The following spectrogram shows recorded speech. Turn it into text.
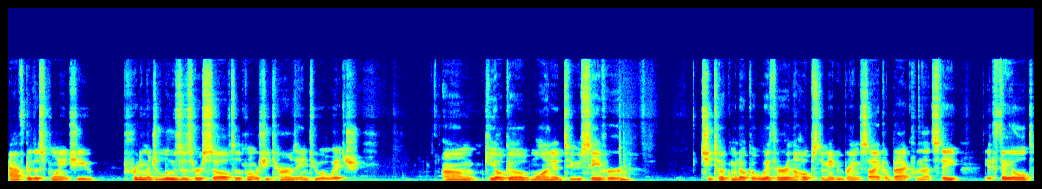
after this point, she pretty much loses herself to the point where she turns into a witch. Um, Kyoko wanted to save her. She took Madoka with her in the hopes to maybe bring Sayaka back from that state. It failed.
